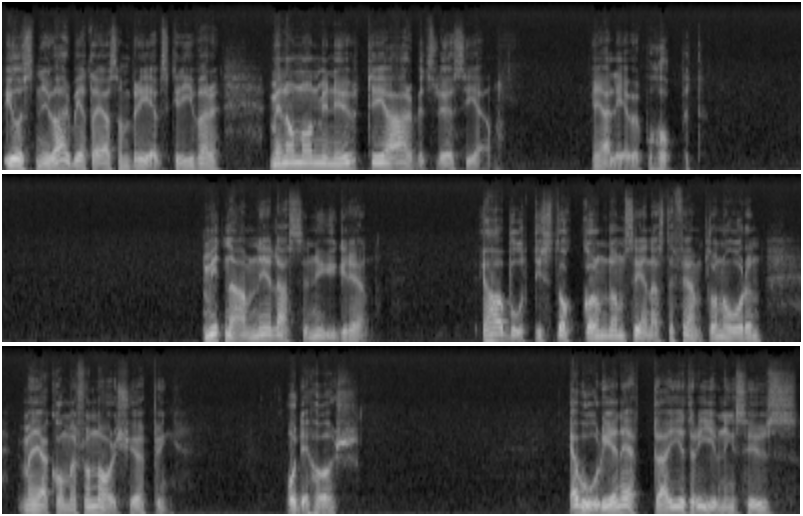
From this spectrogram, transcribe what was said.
Just nu arbetar jag som brevskrivare, men om någon minut är jag arbetslös igen. Men jag lever på hoppet. Mitt namn är Lasse Nygren. Jag har bott i Stockholm de senaste 15 åren, men jag kommer från Norrköping. Och det hörs. Jag bor i en etta i ett rivningshus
